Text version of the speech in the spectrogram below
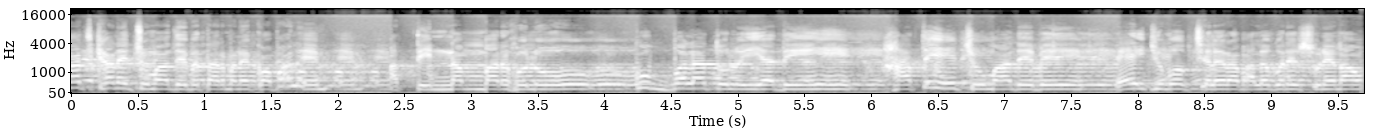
মাঝখানে চুমা দেবে, তার মানে কপালে। আর তিন হলো হাতে চুমা দেবে। এই যুবক ছেলেরা ভালো করে শুনে নাও।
